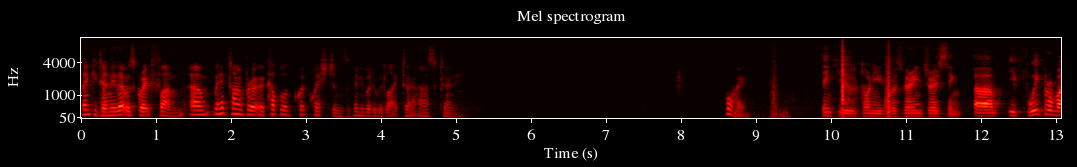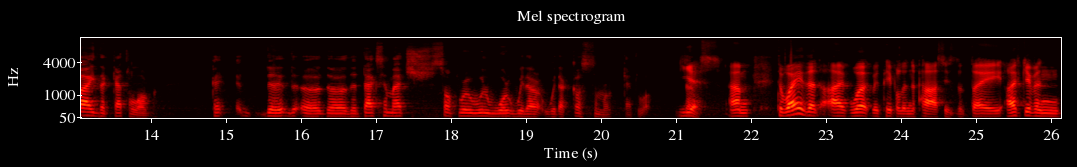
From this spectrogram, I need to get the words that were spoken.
Thank you, Tony. That was great fun. Um, we have time for a couple of quick questions if anybody would like to ask Tony. Jorge. Thank you, Tony. It was very interesting. Um, if we provide the catalog, okay, the the, uh, the the Taxamatch software will work with a with a customer catalog. Yes. Um, the way that I've worked with people in the past is that they I've given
